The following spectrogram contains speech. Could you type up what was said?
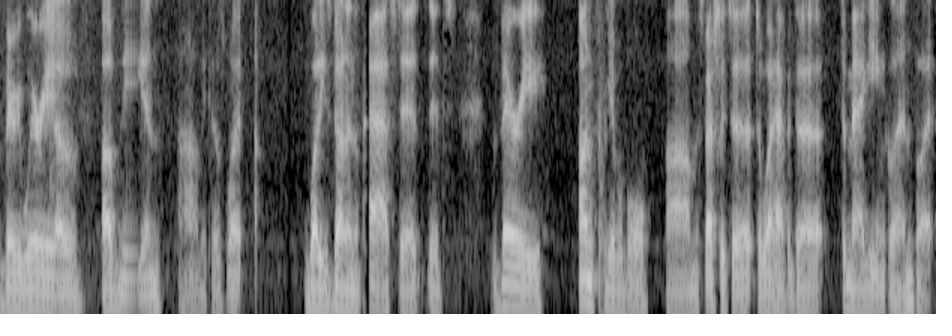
very weary of of Negan uh, because what what he's done in the past, it it's very unforgivable, um, especially to to what happened to to Maggie and Glenn. But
